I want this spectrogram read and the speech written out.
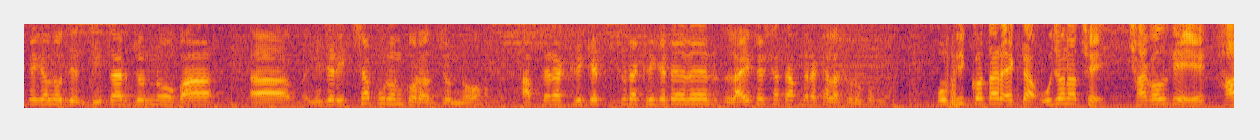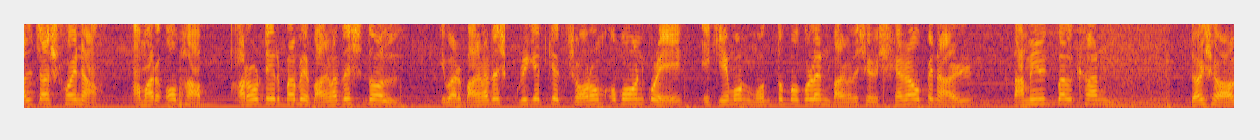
দেখা গেল যে জিতার জন্য বা নিজের ইচ্ছা পূরণ করার জন্য আপনারা ক্রিকেট ছোটা ক্রিকেটারের লাইফের সাথে আপনারা খেলা শুরু করলেন। অভিজ্ঞতার একটা ওজন আছে, ছাগল দিয়ে হাল চাষ হয় না। আমার অভাব আরও টের পাবে বাংলাদেশ দল। এবার বাংলাদেশ ক্রিকেটকে চরম অপমান করে এ কেমন মন্তব্য করলেন বাংলাদেশের সেরা ওপেনার তামিম ইকবাল খান। দর্শক,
